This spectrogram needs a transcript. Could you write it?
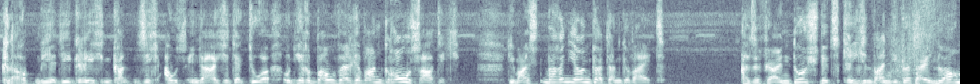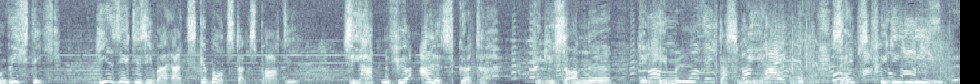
Glaubt mir, die Griechen kannten sich aus in der Architektur und ihre Bauwerke waren großartig. Die meisten waren ihren Göttern geweiht. Also für einen Durchschnittsgriechen waren die Götter enorm wichtig. Hier seht ihr sie bei Herks Geburtstagsparty. Sie hatten für alles Götter. Für die Sonne, den Himmel, das Meer. Selbst für die Liebe.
